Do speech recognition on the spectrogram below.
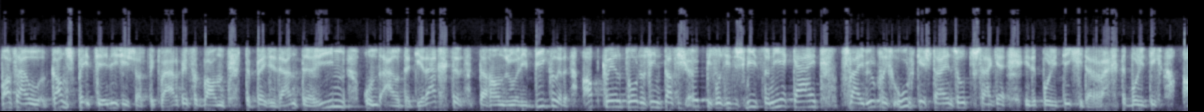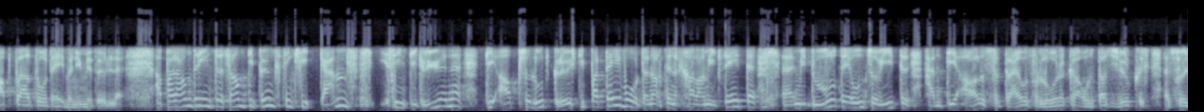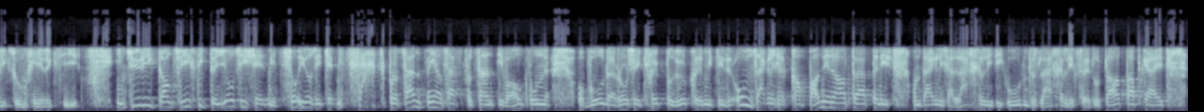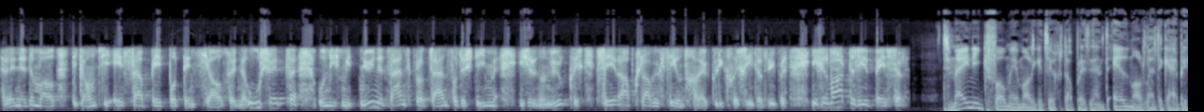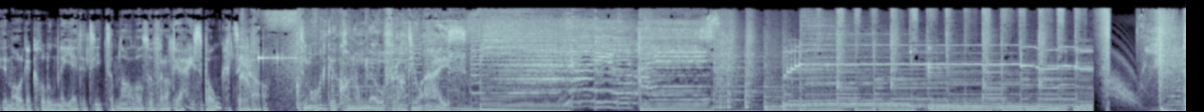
Was auch ganz speziell ist, ist, dass der Gewerbeverband, der Präsident der Riem und auch der Direktor, der Hans-Uli Bigler, abgewählt worden sind. Das ist etwas, was in der Schweiz noch nie geht. Zwei wirklich Urgesteine sozusagen in der Politik, in der rechten Politik, abgewählt worden, hätte man nicht mehr wollen. Ein paar andere interessante Punkte sind, Genf sind die Grünen die absolut größte Partei geworden. Nach den Kalamitäten äh, mit Mode und so weiter haben die alles Vertrauen verloren gehabt und das ist wirklich ein völliges Umkehren gewesen. In Zürich, ganz wichtig, der Josic hat mit, Josic hat mit 60 Prozent, mehr als 60 Prozent die Wahl gewonnen, obwohl der Roger Köppel wirklich mit seiner unsäglichen Kampagne antreten ist und eigentlich eine lächerliche Figur und ein lächerliches Resultat abgeht. Er hat nicht einmal die ganze SVP-Potenzial können ausschöpfen und ist mit 29 Prozent der Stimmen ist er nun wirklich sehr abgeschlagen gewesen und kann nicht glücklich sein darüber. Ich erwarte, es wird besser. Die Meinung vom ehemaligen Zürcher Elmar Ledergäbe in der Morgenkolumne jederzeit zum Nachlesen auf radio1.ch. Die Morgenkolumne auf Radio 1.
